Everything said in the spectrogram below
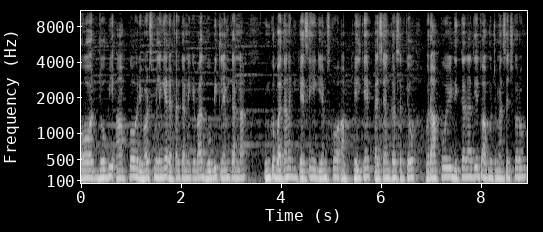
और जो भी आपको रिवॉर्ड्स मिलेंगे रेफ़र करने के बाद वो भी क्लेम करना। उनको बताना कि कैसे ये गेम्स को आप खेल के पैसे अर्न कर सकते हो। और आपको ये दिक्कत आती है तो आप मुझे मैसेज करो।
